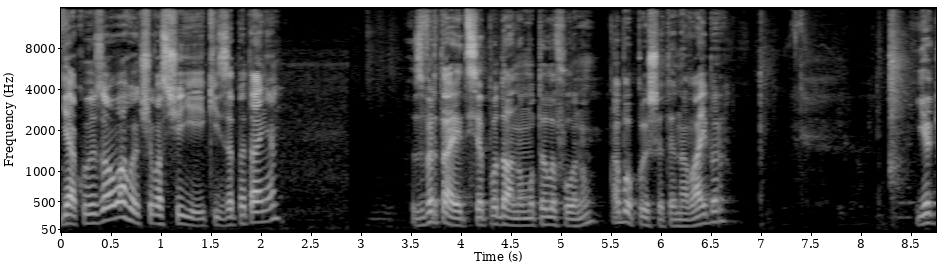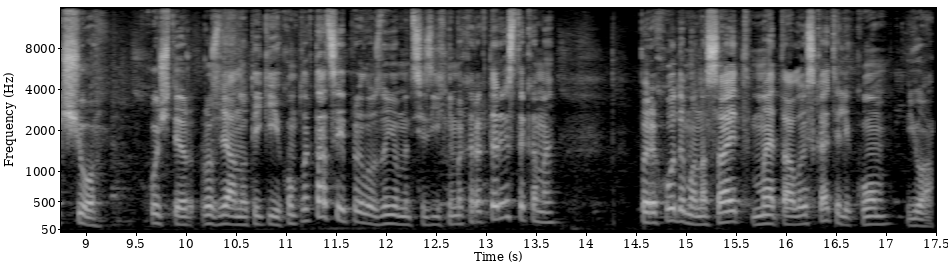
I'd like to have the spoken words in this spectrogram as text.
Дякую за увагу. Якщо у вас ще є якісь запитання, звертаєтеся по даному телефону або пишете на Viber. Якщо хочете розглянути, які комплектації приладу, ознайомитися з їхніми характеристиками, переходимо на сайт metaloiskateli.com.ua.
